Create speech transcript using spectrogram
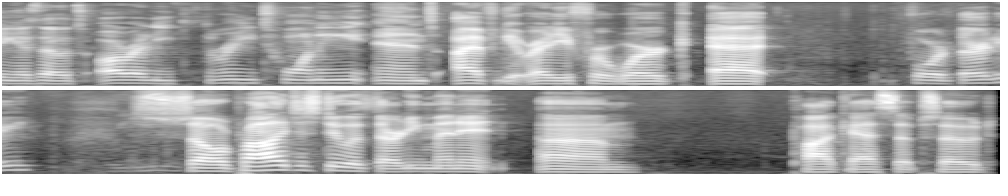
seeing as though it's already three twenty and I have to get ready for work at four thirty, so I'll probably just do a thirty minute um podcast episode.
